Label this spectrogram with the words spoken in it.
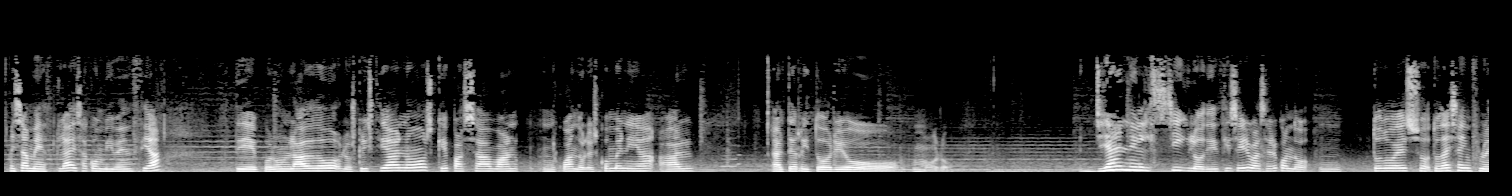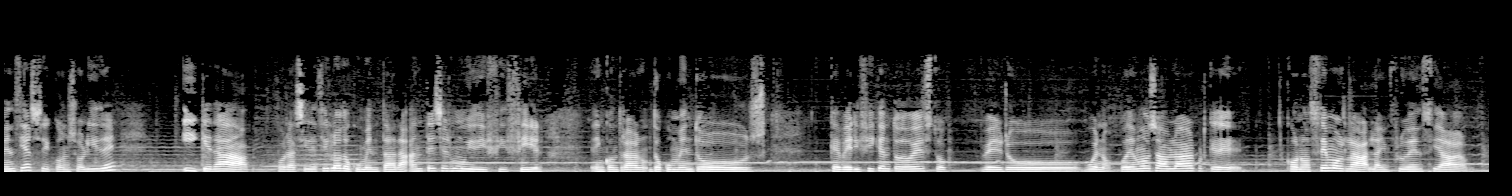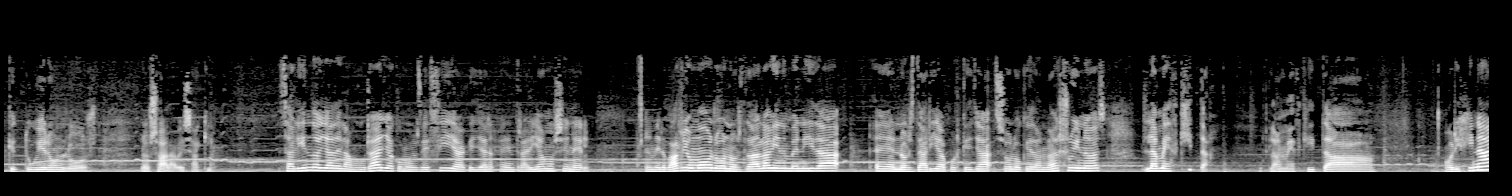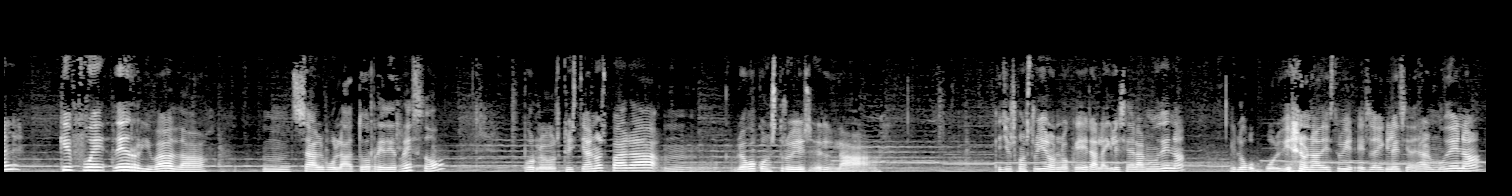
esa mezcla, esa convivencia de por un lado los cristianos que pasaban mm, cuando les convenía al al territorio moro. Ya en el siglo XVI va a ser cuando mm, todo eso, toda esa influencia se consolide y queda, por así decirlo, documentada. Antes es muy difícil encontrar documentos que verifiquen todo esto, pero bueno, podemos hablar porque conocemos la, la influencia que tuvieron los, los árabes aquí. saliendo ya de la muralla, como os decía, que ya entraríamos en el, en el barrio moro, nos da la bienvenida, eh, nos daría, porque ya solo quedan las ruinas, la mezquita. La mezquita original que fue derribada, mm, salvo la torre de rezo, por los cristianos para mm, luego construir la... Ellos construyeron lo que era la iglesia de la Almudena y luego volvieron a destruir esa iglesia de la Almudena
